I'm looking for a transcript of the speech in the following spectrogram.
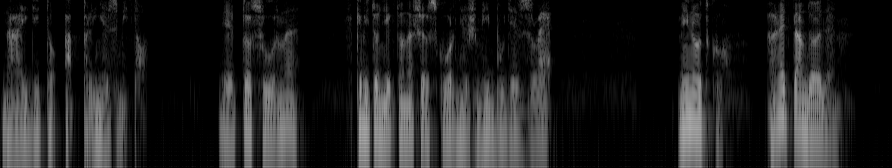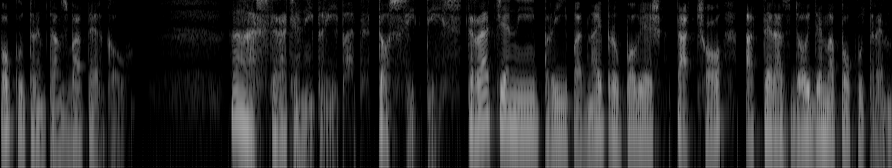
nájdi to a prines mi to. Je to súrne? Keby to niekto našiel skôr než my, bude zle. Minútku. Hneď tam dojdem. Pokutrem tam s baterkou. Ah, stratený prípad. To si ty. Stratený prípad. Najprv povieš ta čo a teraz dojdem a pokutrem.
